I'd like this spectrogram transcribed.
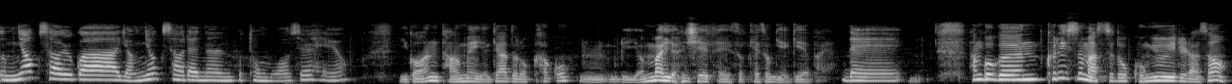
음력설과 영력설에는 보통 무엇을 해요? 이건 다음에 얘기하도록 하고, 음, 우리 연말 연시에 대해서 계속 얘기해봐요. 네, 한국은 크리스마스도 공휴일이라서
